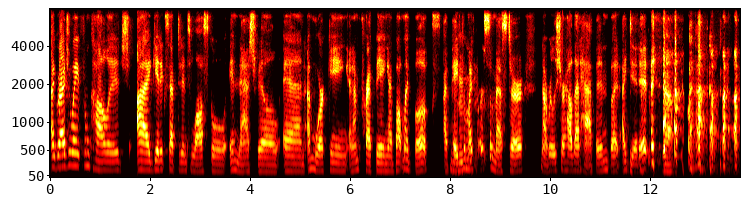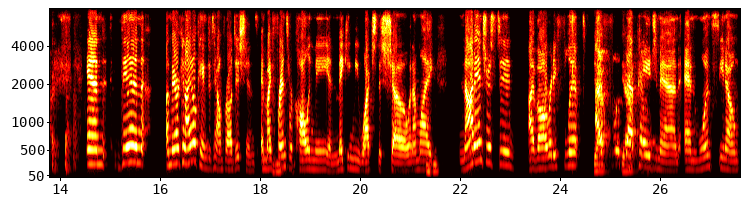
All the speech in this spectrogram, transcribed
I graduate from college. I get accepted into law school in Nashville and I'm working and I'm prepping. I bought my books. I paid for Mhm. my first semester. Not really sure how that happened, but I did it. And then American Idol came to town for auditions and my Mhm. friends were calling me and making me watch the show and I'm like, Mhm. not interested. I've already flipped. Yeah, I've flipped yeah. that page, man. And once, you know,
